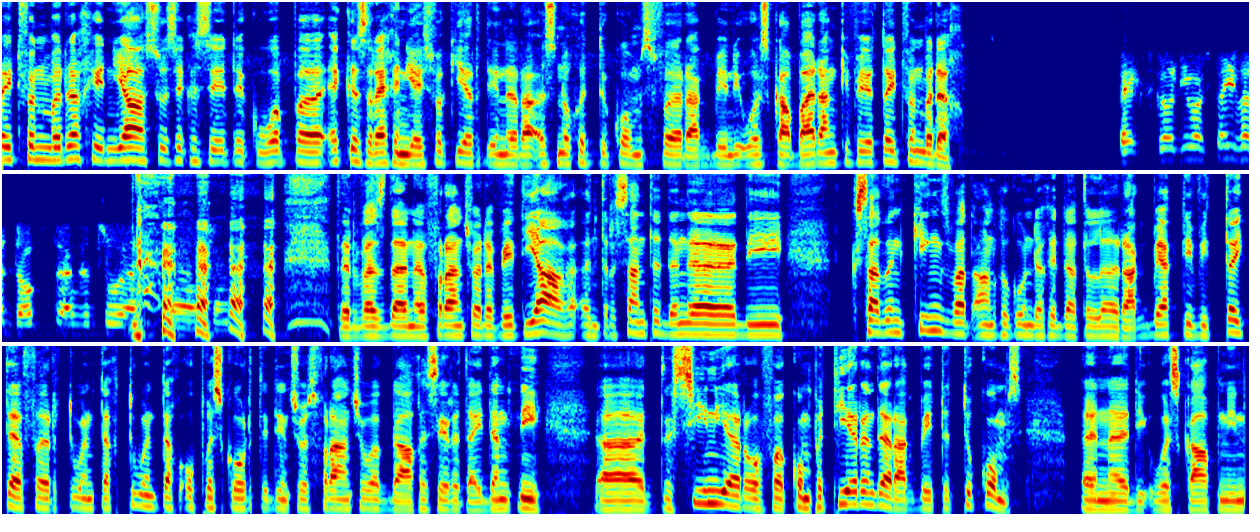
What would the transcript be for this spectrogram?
tyd vanmiddag en ja soos ek gesê het ek hoop uh, ek is reg en jy's verkeerd en daar is nog 'n toekoms vir rugby in die Ooskaap baie dankie vir jou tyd vanmiddag Ek sê jy was baie dokter as dit so uh, Dit was dan 'n uh, Fransjo de Wet. Ja interessante dinge die Southern Kings wat aangekondig het dat hulle rugby aktiwiteite vir 2020 opgeskort het en soos Fransjo ook daar gesê het hy dink nie uh die senior of 'n kompeterende rugby te toekoms in uh, die Ooskaap nie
